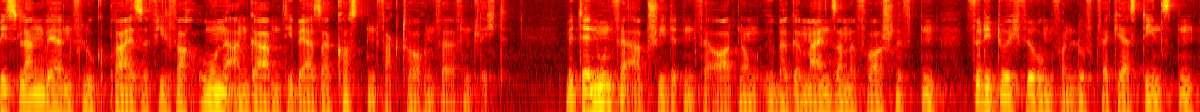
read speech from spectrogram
Bislang werden Flugpreise vielfach ohne Angaben diverser Kostenfaktoren veröffentlicht. Mit der nun verabschiedeten Verordnung über gemeinsame Vorschriften für die Durchführung von Luftverkehrsdiensten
